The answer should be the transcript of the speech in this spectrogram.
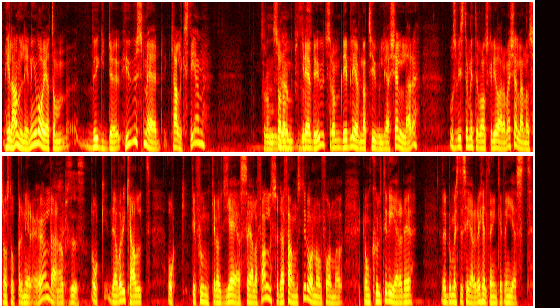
hela anledningen var ju att de byggde hus med kalksten Så de, som de precis. grävde ut. Så de, det blev naturliga källare. Och så visste de inte vad de skulle göra med källarna så de stoppade ner öl där. Ja, precis. Och där var det kallt och det funkade att jäsa i alla fall. Så där fanns det då någon form av... De kultiverade, eller domesticerade helt enkelt en gäst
